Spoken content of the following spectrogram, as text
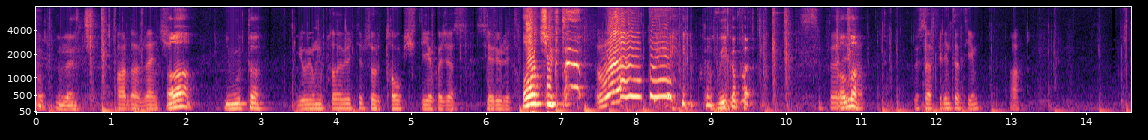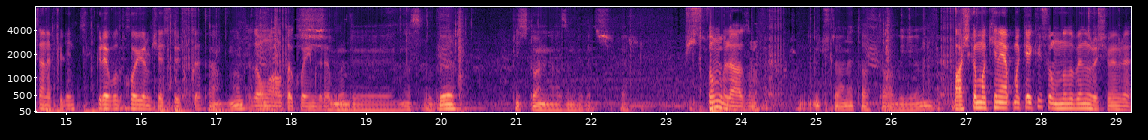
torç. Renç. Pardon wrench. Aa! Yumurta. Yo yumurtaları biriktirip sonra tavuk çiftliği yapacağız. Seri üretim. Aa çıktı! Wow! Kapıyı kapat. Süper Allah. ya. Dur sen flint atayım. Ah. Tane flint. Gravel koyuyorum chest'e üstte. Tamam. Ya da onu alta koyayım gravel'ı. Şimdi nasıldı? Piston lazım bir de. Süper. Piston mu lazım? Şimdi 3 tane tahta alayım. Başka makine yapmak gerekiyorsa onunla da ben uğraşayım Emre.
